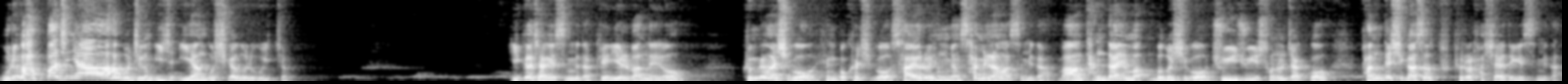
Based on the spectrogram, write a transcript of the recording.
우리가 핫바지냐 하고 지금 이, 이항구 씨가 그러고 있죠. 이까지 하겠습니다. 괜히 열받네요. 건강하시고 행복하시고 사회로 혁명 3일 남았습니다. 마음 단단히 먹- 먹으시고 주의주의 손을 잡고 반드시 가서 투표를 하셔야 되겠습니다.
